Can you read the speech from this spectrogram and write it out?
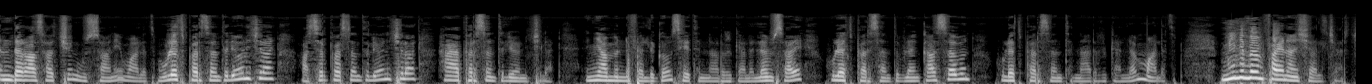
እንደ ራሳችን ውሳኔ ማለት ነው። ሁለት percent ሊሆን ይችላል አስር percent ሊሆን ይችላል ሀያ percent ሊሆን ይችላል። እኛ የምንፈልገውን set እናደርጋለን። ለምሳሌ ሁለት percent ብለን ካሰብን ሁለት percent እናደርጋለን ማለት ነው። minimum financial charge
